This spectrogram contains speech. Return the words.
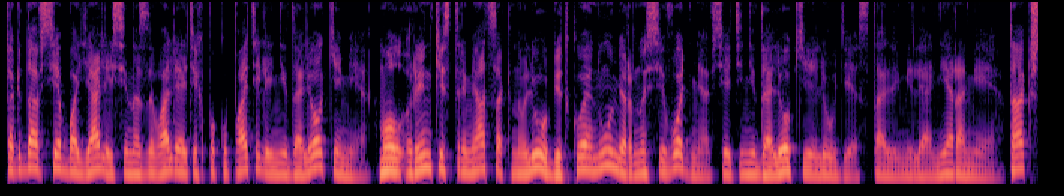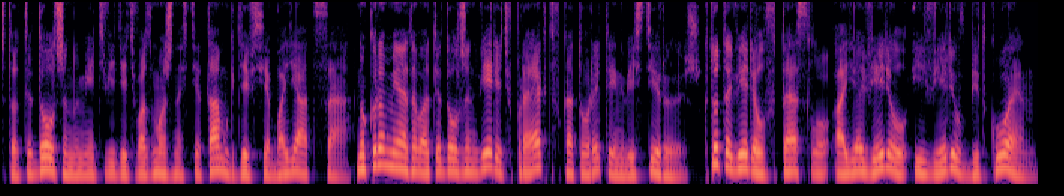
Тогда все боялись и называли этих покупателей недалекими. Мол, рынки стремятся к нулю, сплю, биткоин умер, но сегодня все эти недалекие люди стали миллионерами. Так что ты должен уметь видеть возможности там, где все боятся. Но кроме этого, ты должен верить в проект, в который ты инвестируешь. Кто-то верил в Теслу, а я верил и верю в биткоин.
